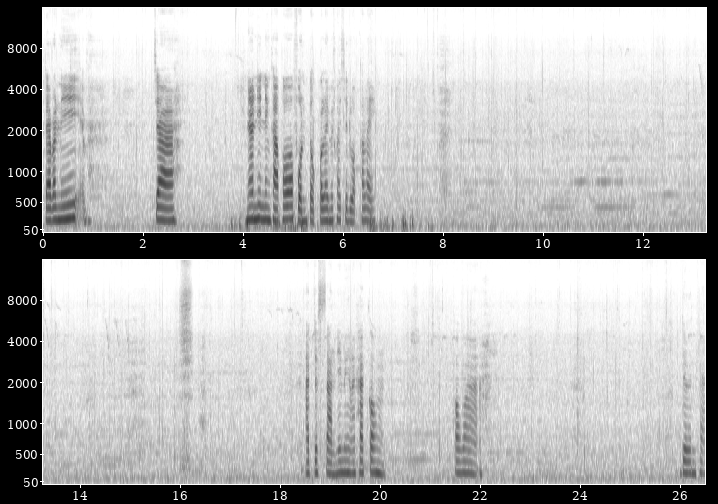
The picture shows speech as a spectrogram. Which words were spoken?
แต่วันนี้จะนั่นนิดนึงค่ะ เพราะว่าฝนตกก็เลยไม่ค่อยสะดวกเท่าไหร่อาจจะสั่นนิดนึงนะคะกล้อง เพราะว่า เดินค่ะ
